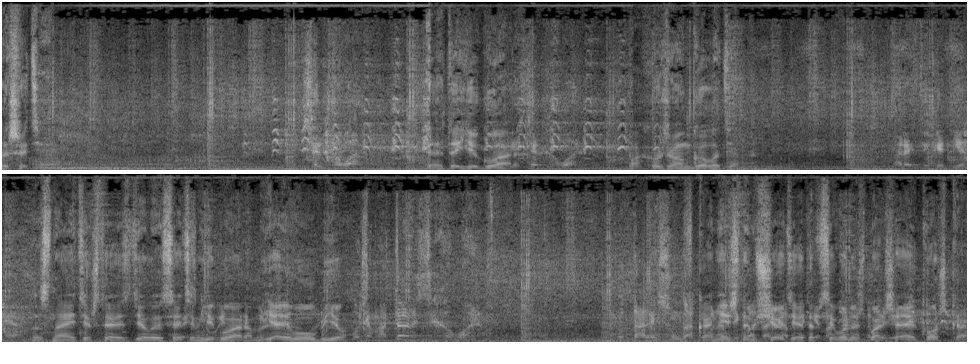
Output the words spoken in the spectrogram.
Слышите? Это ягуар. Похоже, он голоден. Знаете, что я сделаю с этим ягуаром? Я его убью. В конечном счете, это всего лишь большая кошка.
